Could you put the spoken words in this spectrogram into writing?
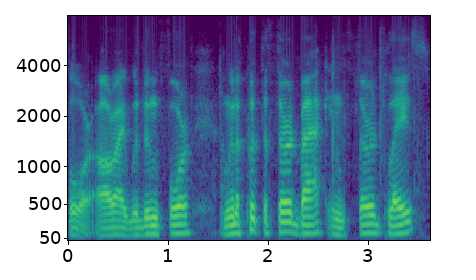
Four. All right, we're doing four. I'm going to put the third back in the third place.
